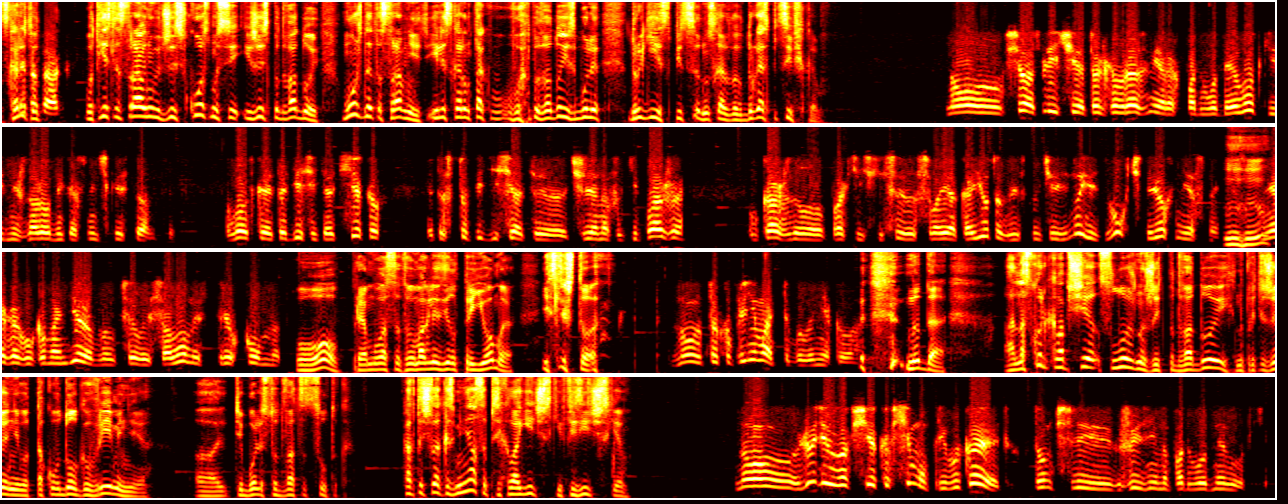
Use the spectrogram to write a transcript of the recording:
Скажите, вот, вот если сравнивать жизнь в космосе и жизнь под водой, можно это сравнить? Или, скажем так, под водой есть более другие специ... ну, скажем так, другая специфика? Ну, все отличие только в размерах подводной лодки и Международной космической станции. Лодка это 10 отсеков, это 150 э, членов экипажа, у каждого практически своя каюта, за исключением, ну, есть двух-четырехместный. Угу. У меня, как у командира, был целый салон из трех комнат. О, прям у вас это вы могли сделать приемы, если что. Ну, только принимать-то было некого. ну да. А насколько вообще сложно жить под водой на протяжении вот такого долгого времени, э, тем более 120 суток? Как-то человек изменялся психологически, физически? Ну, люди вообще ко всему привыкают том числе к жизни на подводной лодке.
